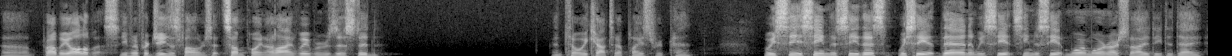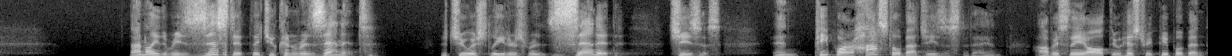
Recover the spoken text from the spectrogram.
Uh, probably all of us, even for Jesus followers, at some point in our life we were resisted until we got to a place to repent. We see, seem to see this, we see it then, and we see it, seem to see it more and more in our society today not only to resist it, that you can resent it. The Jewish leaders resented Jesus. And people are hostile about Jesus today. And obviously, all through history, people have been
